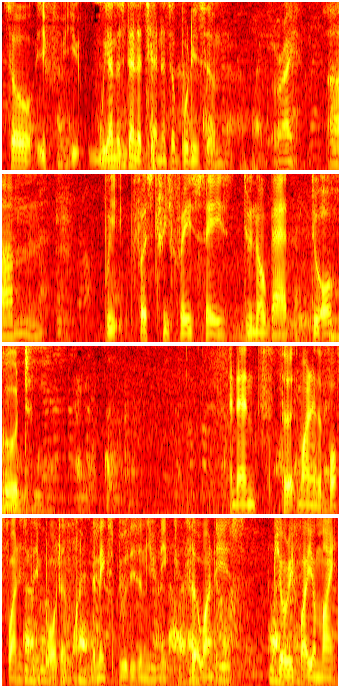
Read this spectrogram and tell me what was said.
So if you, we understand the tenets of Buddhism, right? Um, we first three phrase says do no bad, do all good, and then third one and the fourth one is the important one that makes Buddhism unique. Third one is purify your mind.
